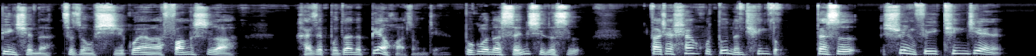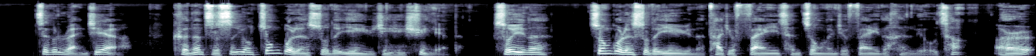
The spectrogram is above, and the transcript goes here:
并且呢，这种习惯啊、方式啊。还在不断的变化中间。不过呢，神奇的是，大家相互都能听懂。但是讯飞听见这个软件啊，可能只是用中国人说的英语进行训练的，所以呢，中国人说的英语呢，它就翻译成中文就翻译的很流畅，而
